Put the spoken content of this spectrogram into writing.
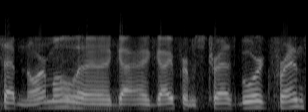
Seb Normal, a guy, a guy from Strasbourg, France.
